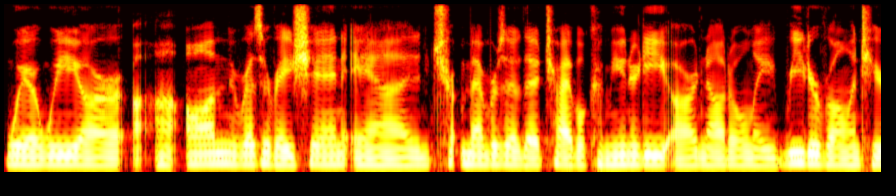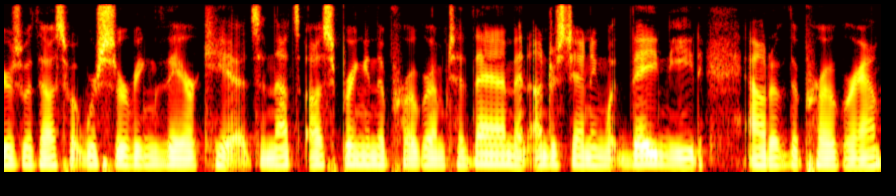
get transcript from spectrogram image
where we are uh, on the reservation and tr- members of the tribal community are not only reader volunteers with us, but we're serving their kids. And that's us bringing the program to them and understanding what they need out of the program.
